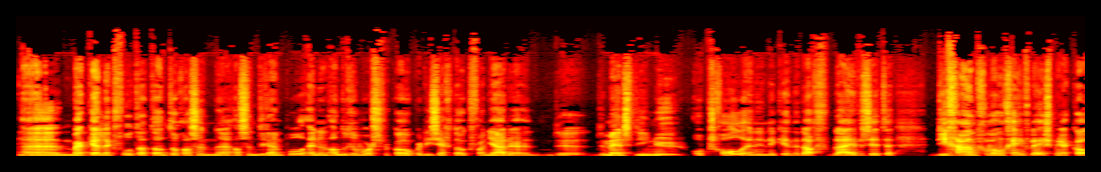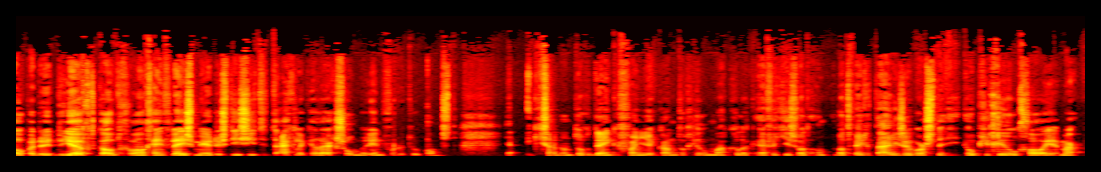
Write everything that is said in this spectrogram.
Uh, maar kennelijk voelt dat dan toch als een, uh, als een drempel. En een andere worstverkoper die zegt ook van ja, de, de, de mensen die nu op school en in de kinderdagverblijven zitten, die gaan gewoon geen vlees meer kopen. De, de jeugd koopt gewoon geen vlees meer. Dus die ziet het eigenlijk heel erg somber in voor de toekomst. Ja, ik zou dan toch denken van je kan toch heel makkelijk eventjes wat, wat vegetarische worsten op je grill gooien. Maar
